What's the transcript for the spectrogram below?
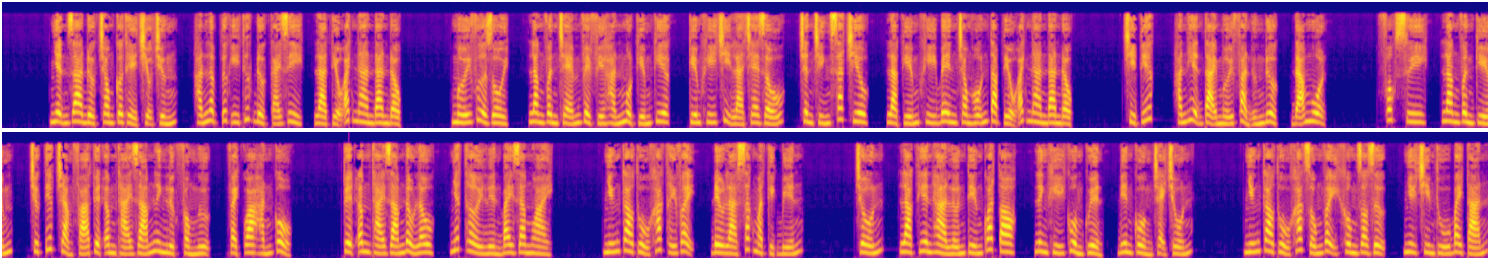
Nhận ra được trong cơ thể triệu chứng, hắn lập tức ý thức được cái gì, là tiểu ách nan đan độc. Mới vừa rồi, Lăng Vân chém về phía hắn một kiếm kia, kiếm khí chỉ là che giấu, chân chính sát chiêu, là kiếm khí bên trong hỗn tạp tiểu ách nan đan độc. Chỉ tiếc, hắn hiện tại mới phản ứng được, đã muộn. Phốc suy, Lăng Vân kiếm, trực tiếp chảm phá tuyệt âm thái giám linh lực phòng ngự, vạch qua hắn cổ. Tuyệt âm thái giám đầu lâu, nhất thời liền bay ra ngoài. Những cao thủ khác thấy vậy, đều là sắc mặt kịch biến. Trốn, Lạc Thiên Hà lớn tiếng quát to, linh khí cuồng quyển, điên cuồng chạy trốn. Những cao thủ khác giống vậy không do dự, như chim thú bay tán.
